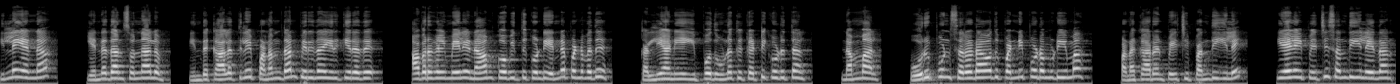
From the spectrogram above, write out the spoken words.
இல்லை அண்ணா என்னதான் சொன்னாலும் இந்த காலத்திலே பணம்தான் பெரிதாயிருக்கிறது அவர்கள் மேலே நாம் கோபித்துக் கொண்டு என்ன பண்ணுவது? கல்யாணியை இப்போது உனக்கு கட்டிக் கொடுத்தால் நம்மால் ஒரு புண் சரடாவது பண்ணி போட முடியுமா? பணக்காரன் பேச்சு பந்தியிலே ஏழை பேச்சு சந்தியிலேதான்.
